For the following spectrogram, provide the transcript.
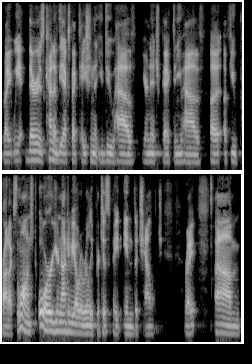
right? We there is kind of the expectation that you do have your niche picked and you have a, a few products launched, or you're not going to be able to really participate in the challenge, right? Um,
